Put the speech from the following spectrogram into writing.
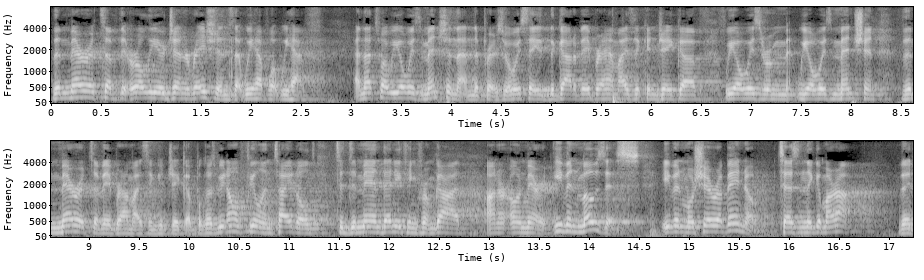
the merits of the earlier generations that we have what we have. And that's why we always mention that in the prayers. We always say the God of Abraham, Isaac, and Jacob. We always rem- we always mention the merits of Abraham, Isaac, and Jacob because we don't feel entitled to demand anything from God on our own merit. Even Moses, even Moshe Rabbeinu, says in the Gemara that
